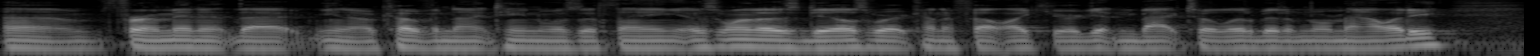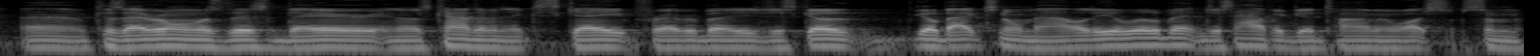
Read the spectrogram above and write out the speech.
um, for a minute that you know COVID nineteen was a thing. It was one of those deals where it kind of felt like you were getting back to a little bit of normality because um, everyone was this there, and it was kind of an escape for everybody to just go go back to normality a little bit and just have a good time and watch some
